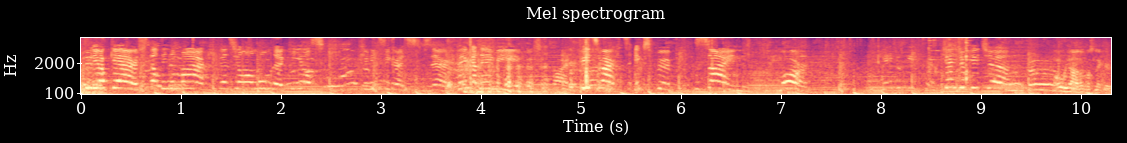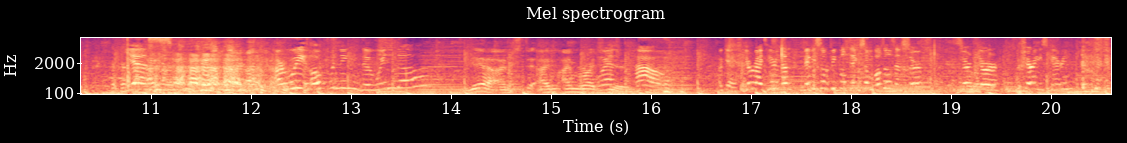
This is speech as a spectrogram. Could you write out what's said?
Studio Care, Stad in de Maak, Pension Almonde, Kiosk, Unit Secrets, Zer, Academie, Piet Zwart, Xpub, Sign, More. Kenju Kitchen. Oh ja, dat was lekker. Yes. Are we opening the window? Yeah, I'm I'm, I'm right When? here. How? Okay, you're right here. Then maybe some people take some bottles and serve serve your sharing is caring. These.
